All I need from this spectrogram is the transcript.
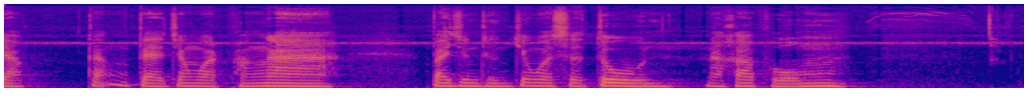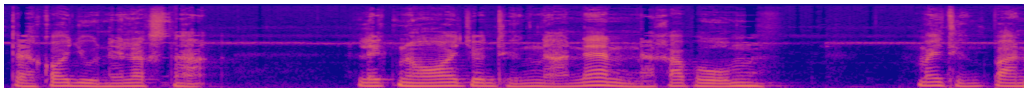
จากตั้งแต่จังหวัดพังงา ไปจนถึงจังหวัดสตูลนะครับผม แต่ก็อยู่ในลักษณะเล็กน้อยจนถึงหนาแน่นนะครับผม ไม่ถึงปาน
